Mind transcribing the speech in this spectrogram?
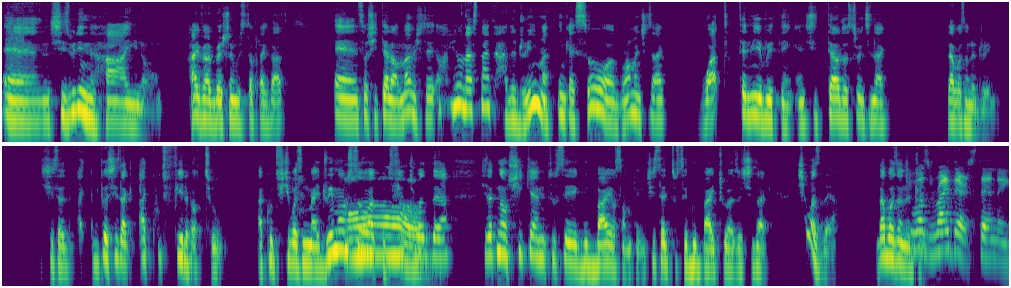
And she's really in high, you know, high vibration with stuff like that. And so she tell her mom, she said, "Oh, you know, last night I had a dream. I think I saw a grandma." And she's like, "What? Tell me everything." And she tell the story. She's like, "That wasn't a dream." She said I- because she's like, "I could feel her too. I could. She was in my dream also. I could feel she Oh. was there." She's like, "No, she came to say goodbye or something." She said to say goodbye to us. And she's like, "She was there. That wasn't a She dream. was right there standing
